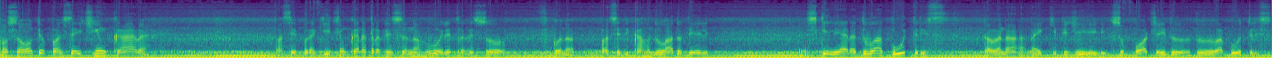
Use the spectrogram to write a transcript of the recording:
Nossa, ontem eu passei tinha um cara passei por aqui, tinha um cara atravessando a rua, ele atravessou, ficou na. Passei de carro do lado dele. Acho que ele era do Abutres. Tava na, na equipe de suporte aí do, do Abutres.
